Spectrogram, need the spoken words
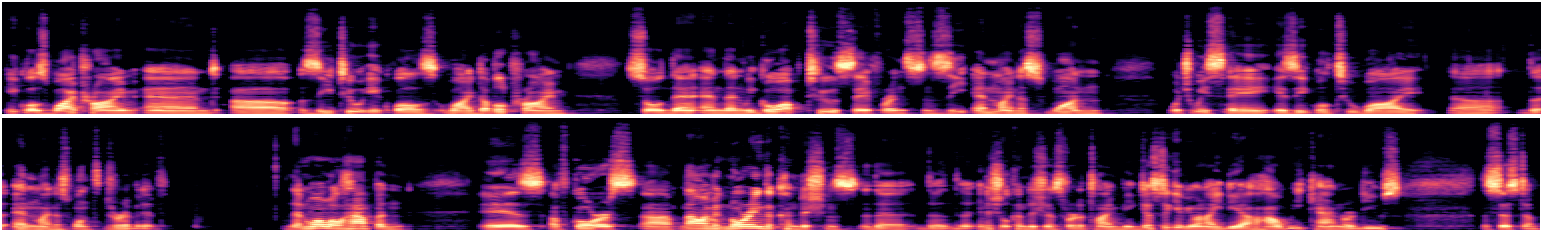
equals y prime and uh, z2 equals y double prime. So then and then we go up to say for instance zn minus one, which we say is equal to y uh, the n minus one derivative. Then what will happen? Is, of course, uh, now I'm ignoring the conditions, the, the, the initial conditions for the time being, just to give you an idea how we can reduce the system.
